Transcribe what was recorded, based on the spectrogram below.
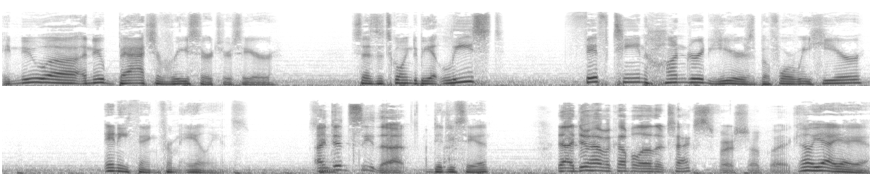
A new uh, a new batch of researchers here says it's going to be at least 1500 years before we hear anything from aliens. I did see that. Did you see it? Yeah, I do have a couple other texts first, real quick. Oh yeah, yeah, yeah.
